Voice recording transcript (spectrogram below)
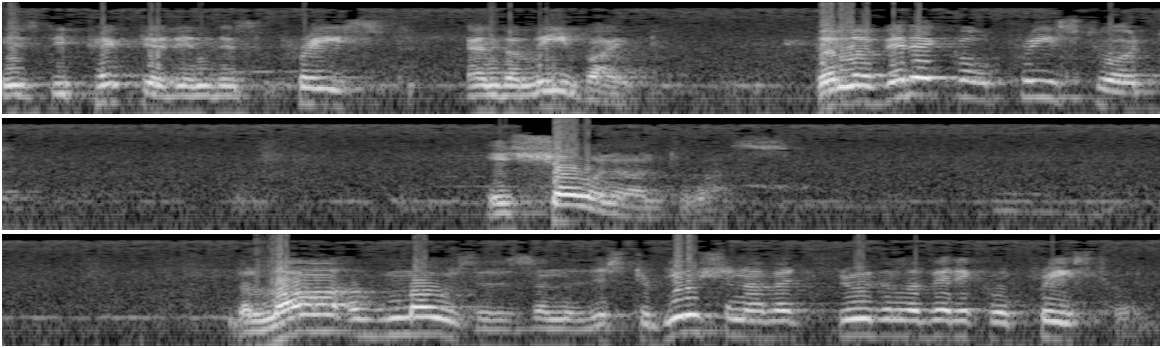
is depicted in this priest and the Levite. The Levitical priesthood is shown unto us. The law of Moses and the distribution of it through the Levitical priesthood.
